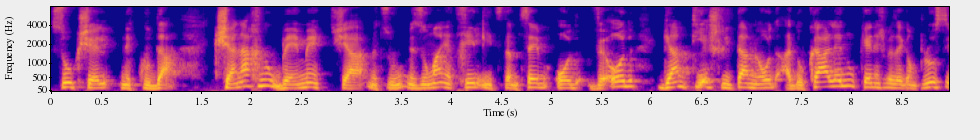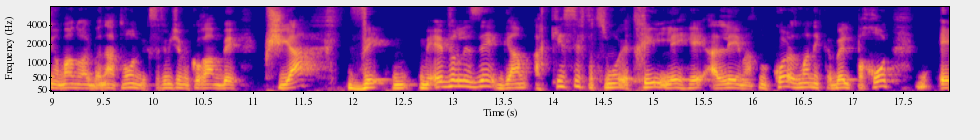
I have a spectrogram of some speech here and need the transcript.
סוג של נקודה. כשאנחנו באמת, כשהמזומן יתחיל להצטמצם עוד ועוד, גם תהיה שליטה מאוד אדוקה עלינו, כן, יש בזה גם פלוסים, אמרנו הלבנת הון וכספים שמקורם בפשיעה, ומעבר לזה, גם הכסף עצמו יתחיל להיעלם, אנחנו כל הזמן נקבל פחות אה,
